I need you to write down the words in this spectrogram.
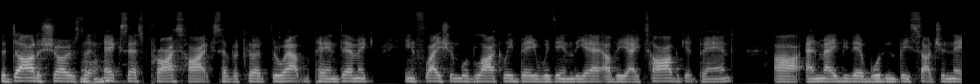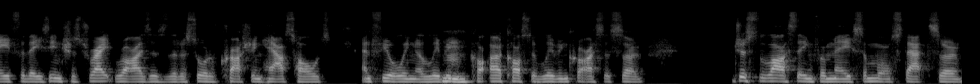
The data shows that mm-hmm. excess price hikes have occurred throughout the pandemic. Inflation would likely be within the RBA target band, uh, and maybe there wouldn't be such a need for these interest rate rises that are sort of crushing households and fueling a living mm. co- a cost of living crisis. So, just the last thing from me, some more stats. So,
